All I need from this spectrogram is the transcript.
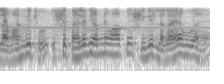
लाभान्वित हो। इससे पहले भी हमने वहाँ पे शिविर लगाया हुआ है।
